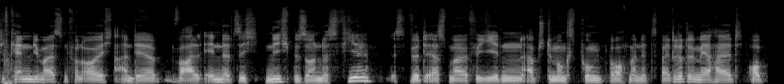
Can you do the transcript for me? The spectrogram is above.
Die kennen die meisten von euch. An der Wahl ändert sich nicht besonders viel. Es wird erstmal für jeden Abstimmungspunkt braucht man eine Zweidrittelmehrheit, ob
